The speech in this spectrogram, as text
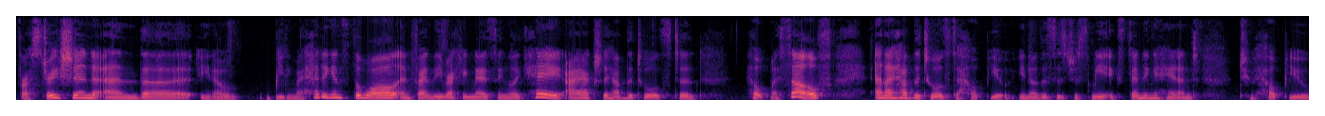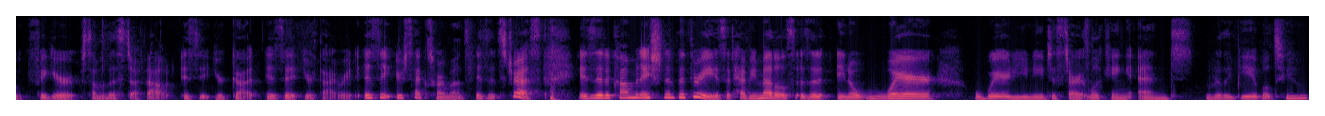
frustration and the you know beating my head against the wall and finally recognizing like hey i actually have the tools to help myself and i have the tools to help you. You know this is just me extending a hand to help you figure some of this stuff out. Is it your gut? Is it your thyroid? Is it your sex hormones? Is it stress? Is it a combination of the three? Is it heavy metals? Is it you know where where do you need to start looking and really be able to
